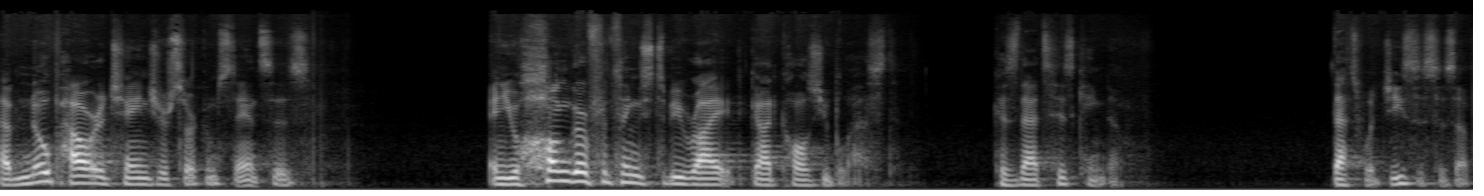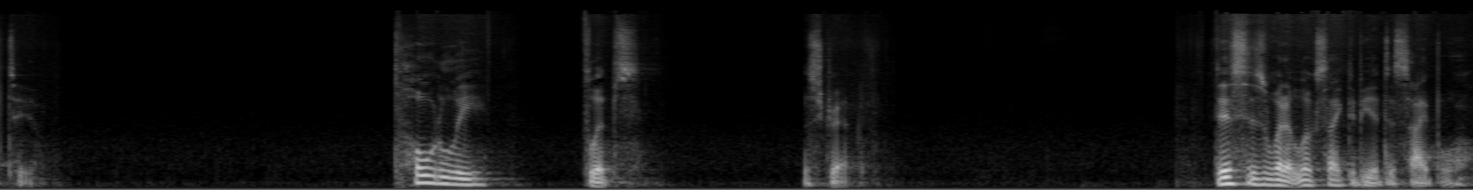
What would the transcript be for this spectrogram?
have no power to change your circumstances, and you hunger for things to be right, God calls you blessed because that's His kingdom. That's what Jesus is up to. Totally flips the script. This is what it looks like to be a disciple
